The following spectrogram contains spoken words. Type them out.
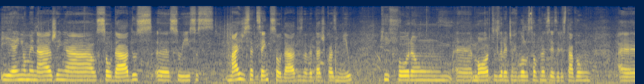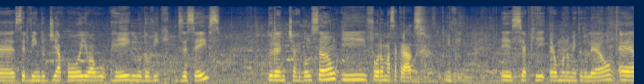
e é em homenagem aos soldados uh, suíços, mais de 700 soldados, na verdade quase mil, que foram uh, mortos durante a Revolução Francesa. Eles estavam uh, servindo de apoio ao rei Ludovic XVI durante a Revolução e foram massacrados. Enfim, esse aqui é o Monumento do Leão, é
